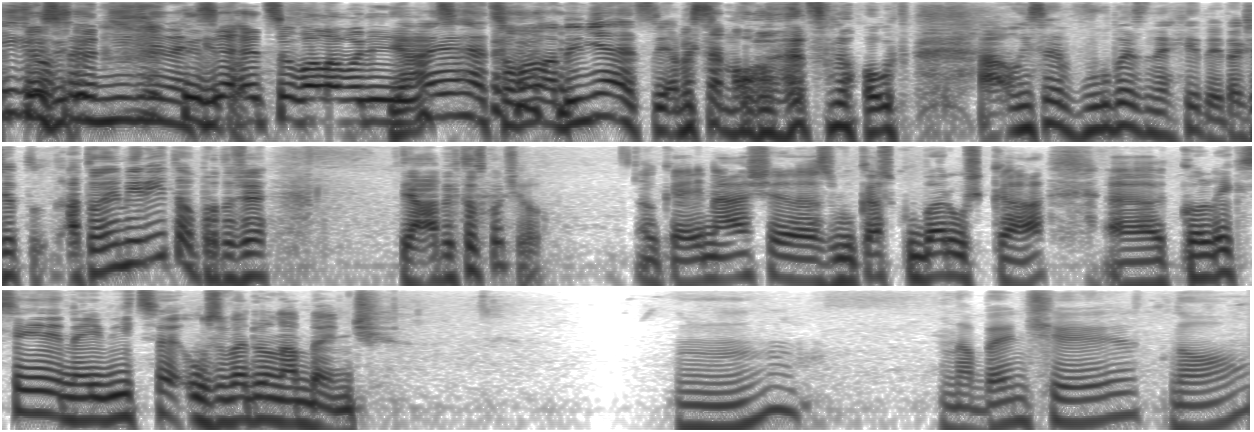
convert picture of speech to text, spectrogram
Nikdo se nikdy nechytl. Ty jsi hecovala, oni Já je hecoval, aby mě hecli, aby se mohl hecnout. A oni se vůbec nechytli. Takže to, a to je mi líto, protože já bych to skočil. OK, náš eh, zvukař Kuba Ruška, eh, kolik si nejvíce uzvedl na bench? Hmm, na benchi, no,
